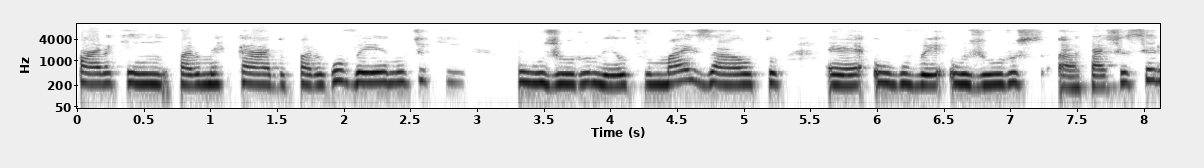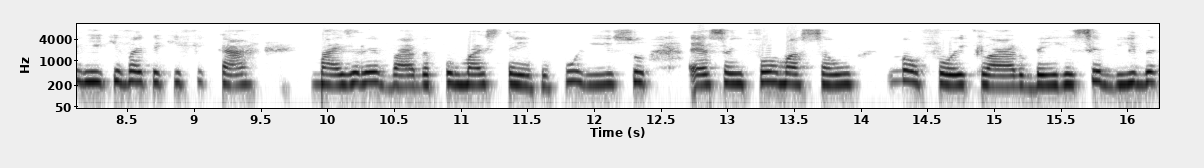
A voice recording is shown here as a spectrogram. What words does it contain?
para quem, para o mercado, para o governo, de que um juro neutro mais alto, é, o, os juros, a taxa Selic vai ter que ficar mais elevada por mais tempo. Por isso, essa informação não foi, claro, bem recebida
